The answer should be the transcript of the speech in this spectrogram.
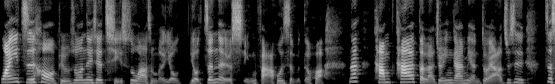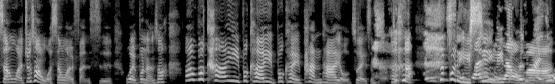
万一之后，比如说那些起诉啊什么，有有真的有刑罚或者什么的话。那他他本来就应该面对啊，就是这身为就算我身为粉丝，我也不能说啊不可以不可以不可以判他有罪什么，就是 这不理性，你懂吗？这不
